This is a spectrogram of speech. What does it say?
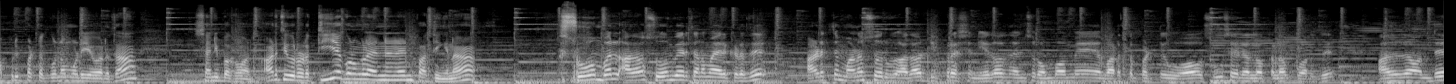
அப்படிப்பட்ட குணமுடையவர் தான் சனி பகவான். அடுத்து இவரோட தீய குணங்கள் என்னென்னு பார்த்தீங்கன்னா சோம்பல் அதாவது சோம்பேறித்தனமாக இருக்கிறது அடுத்து மனசோர்வு அதாவது டிப்ரெஷன் ஏதோ நினச்சி ரொம்பவுமே வருத்தப்பட்டு ஓ சூசைட் அளவுக்கெல்லாம் போகிறது அதுதான் வந்து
